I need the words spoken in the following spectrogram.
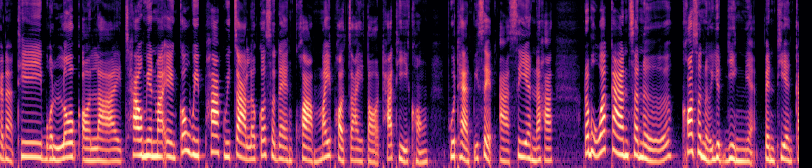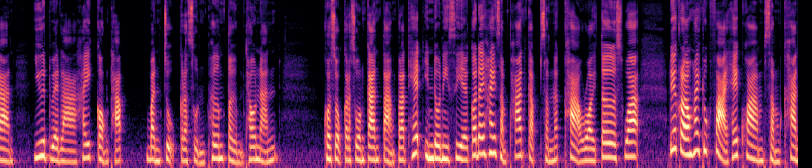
ขณะที่บนโลกออนไลน์ ชาวเมียนมาเองก็วิพากษ์วิจารณ์แล้วก็แสดงความไม่พอใจต่อท่าทีของผู้แทนพิเศษอาเซียนนะคะ ระบุว่าการเสนอข้อเสนอหยุดยิงเนี่ยเป็นเพียงการยืดเวลาให้กองทัพบรรจุกระสุนเพิ่มเติมเท่านั้นโฆษกกระทรวงการต่างประเทศอินโดนีเซียก็ได้ให้สัมภาษณ์กับสำนักข่าวรอยเตอร์สว่าเรียกร้องให้ทุกฝ่ายให้ความสำคัญ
